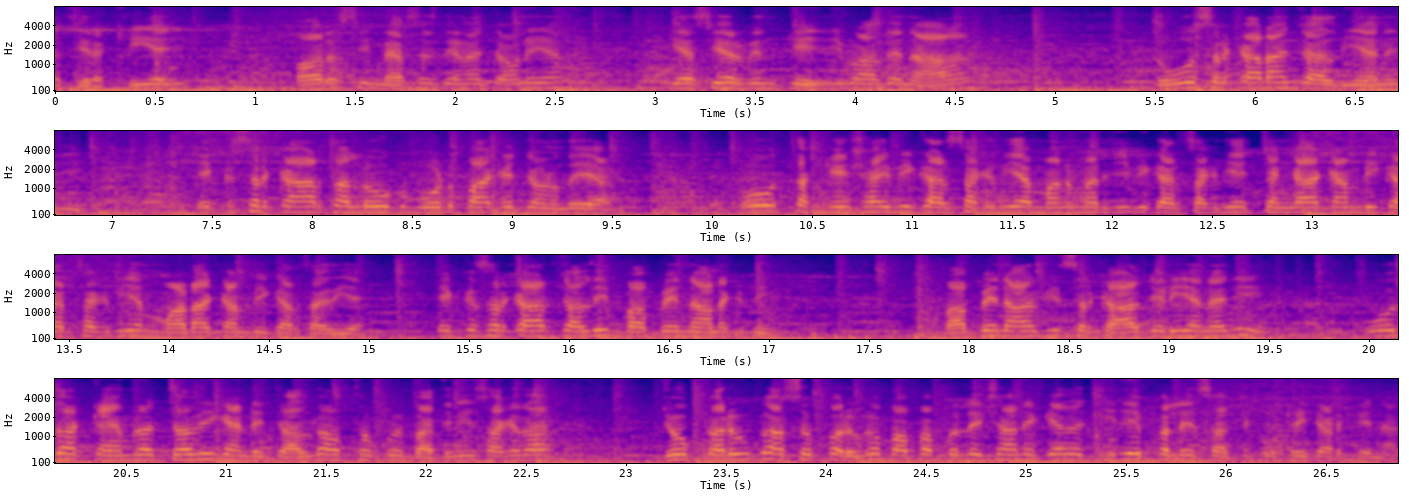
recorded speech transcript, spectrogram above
ਅਸੀਂ ਰੱਖੀ ਹੈ ਜੀ। ਔਰ ਅਸੀਂ ਮੈਸੇਜ ਦੇਣਾ ਚਾਹੁੰਦੇ ਹਾਂ ਕਿ ਅਸੀਂ ਅਰਵਿੰਦ ਕੇਜਰੀਵਾਲ ਦੇ ਨਾਲ ਦੋ ਸਰਕਾਰਾਂ ਚੱਲਦੀਆਂ ਨੇ ਜੀ। ਇੱਕ ਸਰਕਾਰ ਤਾਂ ਲੋਕ ਵੋਟ ਪਾ ਕੇ ਚੁਣਦੇ ਆ। ਉਹ ਧੱਕੇਸ਼ਾਹੀ ਵੀ ਕਰ ਸਕਦੀ ਹੈ ਮਨਮਰਜ਼ੀ ਵੀ ਕਰ ਸਕਦੀ ਹੈ ਚੰਗਾ ਕੰਮ ਵੀ ਕਰ ਸਕਦੀ ਹੈ ਮਾੜਾ ਕੰਮ ਵੀ ਕਰ ਸਕਦੀ ਹੈ ਇੱਕ ਸਰਕਾਰ ਚੱਲਦੀ ਬਾਬੇ ਨਾਨਕ ਦੀ। ਬਾਬੇ ਨਾਨਕ ਦੀ ਸਰਕਾਰ ਜਿਹੜੀ ਆ ਨਾ ਜੀ, ਉਹਦਾ ਕੈਮਰਾ 24 ਘੰਟੇ ਚੱਲਦਾ, ਉੱਥੋਂ ਕੋਈ ਬਚ ਨਹੀਂ ਸਕਦਾ। ਜੋ ਕਰੂਗਾ, ਸੋ ਭਰੂਗਾ। ਬਾਬਾ ਬੁੱਲੇ ਸ਼ਾਹ ਨੇ ਕਿਹਾ ਜਿਹਦੇ ਪੱਲੇ ਸੱਚ ਕੋਠੇ ਚੜ ਕੇ ਨਾ।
